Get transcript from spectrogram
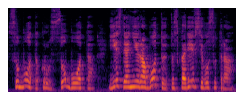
«Суббота, Круз, суббота. Если они работают, то, скорее всего, с утра».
